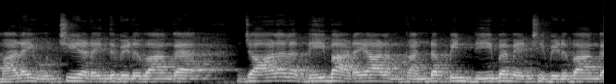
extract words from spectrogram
மலை உச்சியடைந்து விடுவாங்க. ஜாலல தீப அடையாளம் கண்ட பின் தீபமேற்றி விடுவாங்க.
